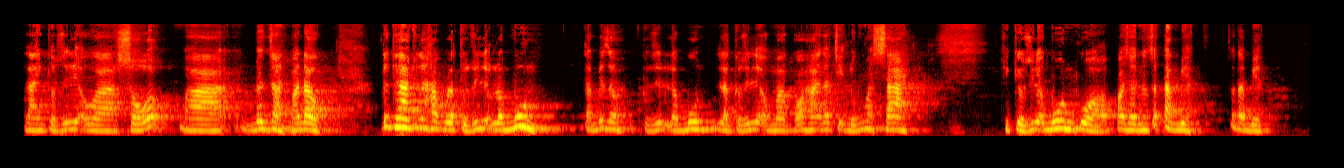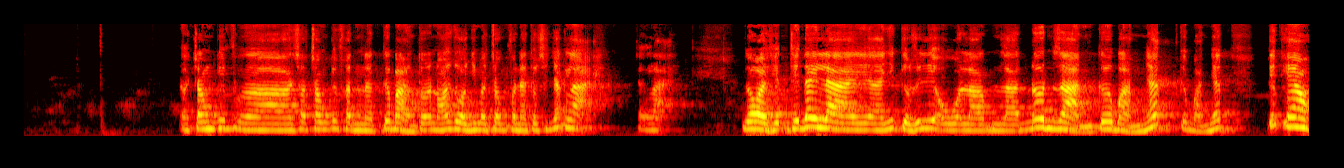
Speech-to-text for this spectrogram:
là kiểu dữ liệu uh, số và đơn giản ban đầu. Tiếp theo chúng ta học là kiểu dữ liệu là bool ta biết rồi kiểu dữ liệu là bool là kiểu dữ liệu mà có hai giá trị đúng và sai. Thì kiểu dữ liệu bool của Python nó rất đặc biệt rất đặc biệt. Ở trong cái uh, trong cái phần cơ bản tôi đã nói rồi nhưng mà trong phần này tôi sẽ nhắc lại nhắc lại. Rồi thì, thì đây là à, những kiểu dữ liệu là là đơn giản cơ bản nhất cơ bản nhất. Tiếp theo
